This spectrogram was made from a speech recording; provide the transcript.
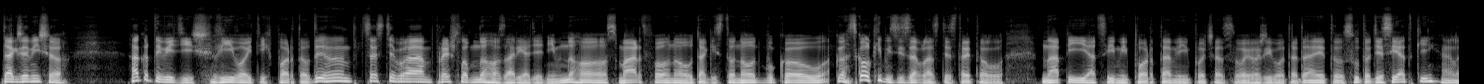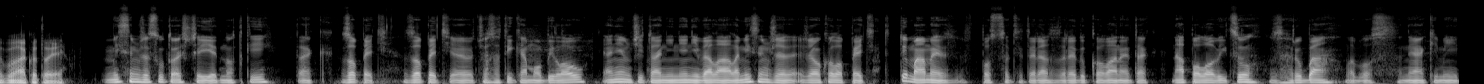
Takže Mišo, ako ty vidíš vývoj tých portov? Ty, cez teba prešlo mnoho zariadení, mnoho smartfónov, takisto notebookov. S koľkými si sa vlastne stretol napíjacími portami počas svojho života? Je to, sú to desiatky, alebo ako to je? Myslím, že sú to ešte jednotky. Tak zopäť, zopäť, e, čo sa týka mobilov, ja neviem, či to ani není veľa, ale myslím, že, že okolo 5. Tu máme v podstate teraz zredukované tak na polovicu zhruba, lebo s nejakými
